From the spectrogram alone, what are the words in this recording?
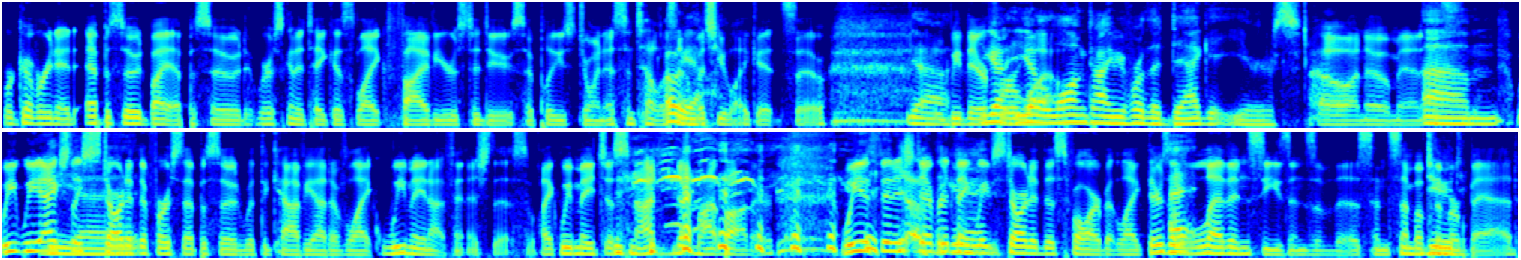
We're covering it episode by episode. We're just going to take us like five years to do. So please join us and tell us Oh, how yeah. much you like it. So Yeah, we'll be there you got, for a you got while. a long time before the Doggett years. oh, I know, man. Um, we we the, actually started uh, the first episode with the caveat of like we may not finish this. Like we may just not not bother. We have finished everything we've started this far, but like there's I- 11 seasons of this, and some of them are bad.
